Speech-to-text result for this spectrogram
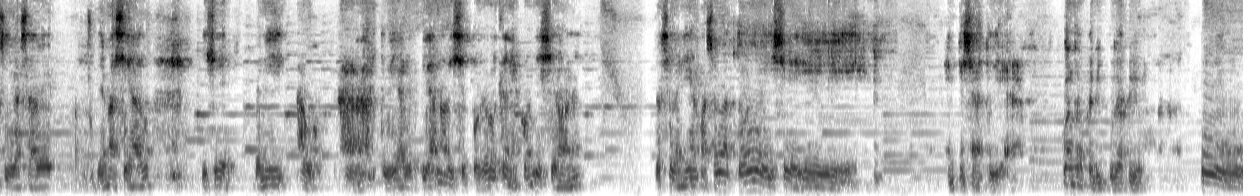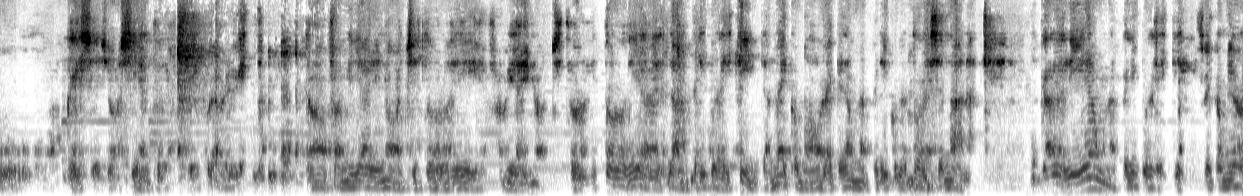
Saber demasiado, dice, vení a, estudiar el piano, dice, porque vos tenés condiciones. Entonces venía al conservatorio y, dice, y empecé a estudiar. ¿Cuántas películas vio? Uh, qué sé yo, cientos de películas he visto. familiar y noche todos los días, familiar y noche, todos, todos los días dan películas distintas, no es como ahora que dan una película toda la Cada día una película distinta. Se cambia,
